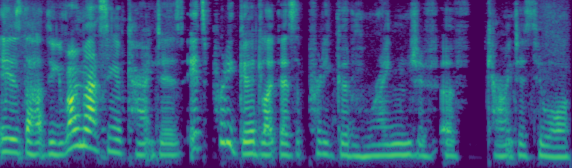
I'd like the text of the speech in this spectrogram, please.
is that the romancing of characters, it's pretty good. Like, there's a pretty good range of, of characters who are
